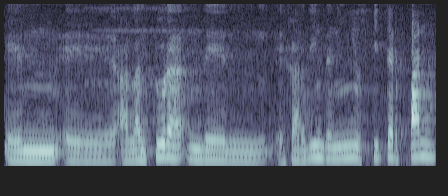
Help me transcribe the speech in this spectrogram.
en, eh, a la altura del Jardín de Niños Peter Pan,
